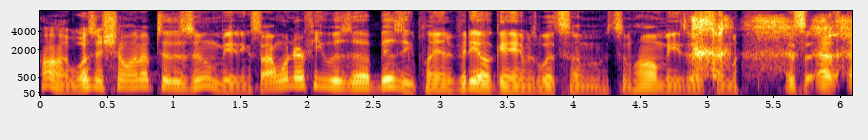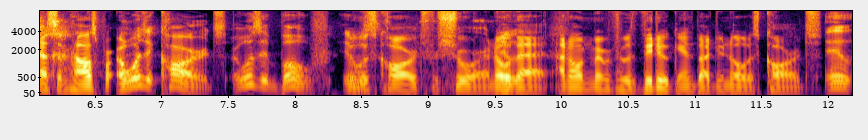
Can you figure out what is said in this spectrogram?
Huh? He wasn't showing up to the Zoom meeting, so I wonder if he was uh, busy playing video games with some some homies at some at, at, some house party, or was it cards, or was it both? It, it was, was, cards for sure. I know that. I don't remember if it was video games, but I do know it was cards. It,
